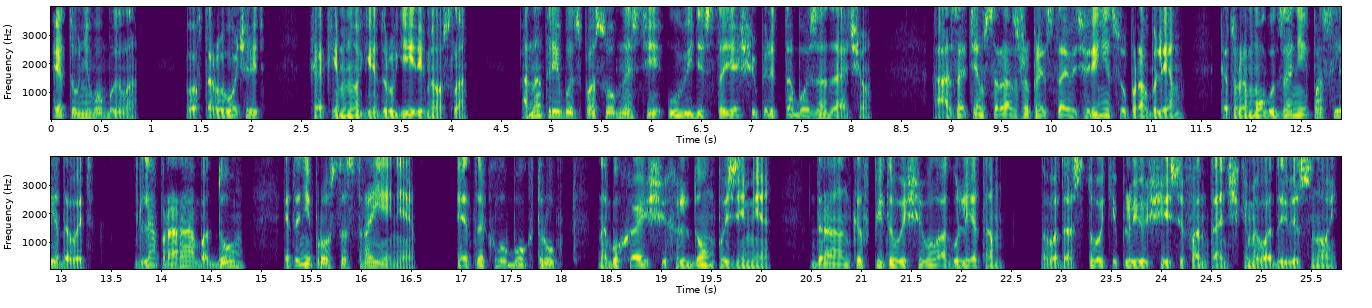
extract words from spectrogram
Это у него было. Во вторую очередь, как и многие другие ремесла, она требует способности увидеть стоящую перед тобой задачу, а затем сразу же представить вереницу проблем, которые могут за ней последовать. Для прораба дом — это не просто строение, это клубок труб, набухающих льдом по зиме, дранка, впитывающая влагу летом, водостоки, плюющиеся фонтанчиками воды весной,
